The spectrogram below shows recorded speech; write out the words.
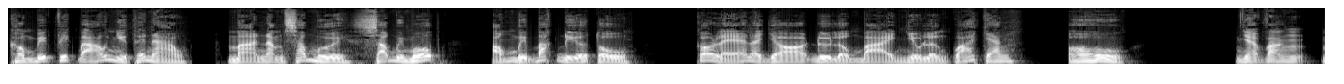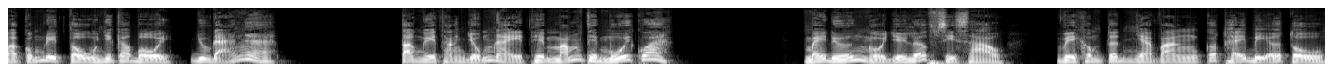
Không biết viết báo như thế nào mà năm 60, 61 ổng bị bắt đi ở tù. Có lẽ là do đưa lộn bài nhiều lần quá chăng? Ồ, oh, Nhà văn mà cũng đi tù như cao bồi, du đảng à. Tao nghi thằng Dũng này thêm mắm thêm muối quá. Mấy đứa ngồi dưới lớp xì xào vì không tin nhà văn có thể bị ở tù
